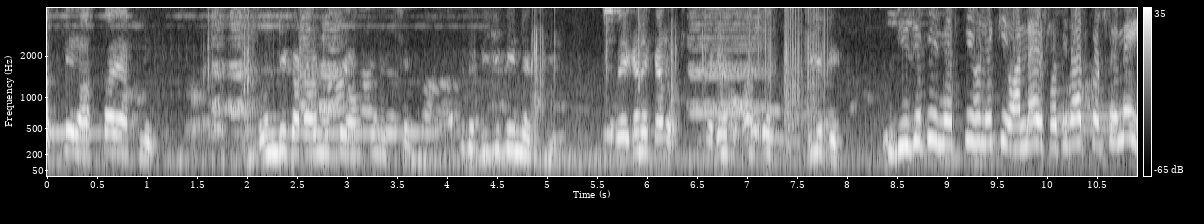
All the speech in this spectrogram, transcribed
আজকে রাস্তায় আপনি দণ্ডি কাটার মধ্যে অংশ নিচ্ছেন। আপনি তো বিজেপির নেত্রী। তবে এখানে কেন? এখানে বিজেপি। বিজেপি নেত্রী হলে কি অন্যায়ের প্রতিবাদ করতে নেই?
